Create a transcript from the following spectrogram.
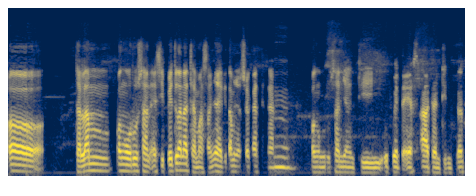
uh, dalam pengurusan SIP itu kan ada masanya kita menyesuaikan dengan hmm. pengurusan yang di UPTSA dan Dinkes.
